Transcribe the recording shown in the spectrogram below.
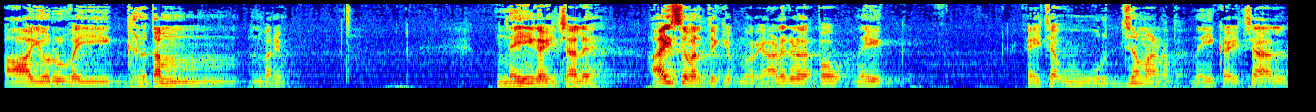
ആയുർവൈഘൃതം എന്ന് പറയും. നെയ്യ് കഴിച്ചാൽ ആയുസ് വർദ്ധിക്കും എന്ന് പറയും. ആളുകൾ അപ്പോ നെയ് കഴിച്ച ഊർജമാണത് നെയ് കഴിച്ചാൽ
